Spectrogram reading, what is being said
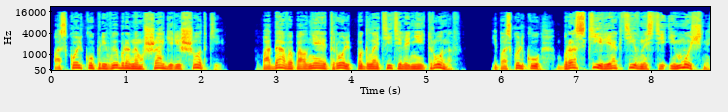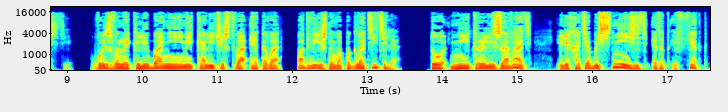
Поскольку при выбранном шаге решетки вода выполняет роль поглотителя нейтронов, и поскольку броски реактивности и мощности вызваны колебаниями количества этого подвижного поглотителя, то нейтрализовать или хотя бы снизить этот эффект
